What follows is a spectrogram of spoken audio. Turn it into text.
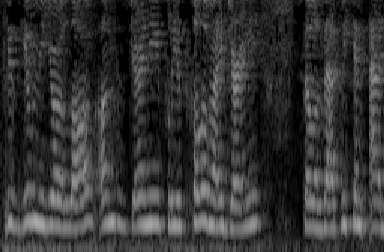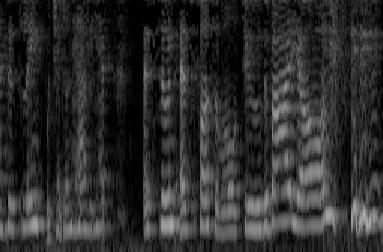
Please give me your love on this journey. Please follow my journey so that we can add this link, which I don't have yet, as soon as possible to the bio.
